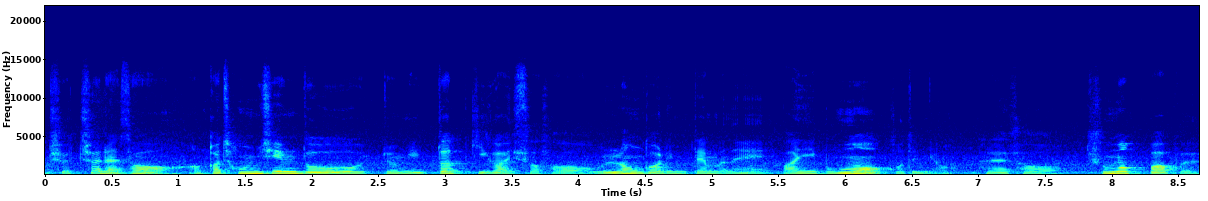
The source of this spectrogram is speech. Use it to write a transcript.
좀 배가 출출해서 아까 점심도 좀 입덧기가 있어서 울렁거림 때문에 많이 못 먹었거든요. 그래서 주먹밥을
